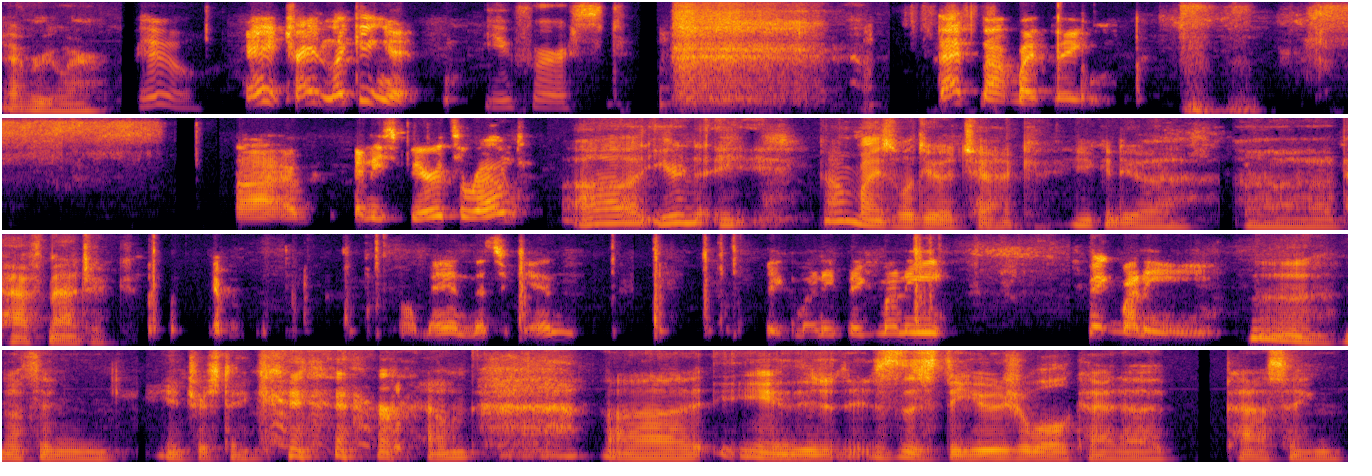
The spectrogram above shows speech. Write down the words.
everywhere. Ew. Hey, try licking it. You first. That's not my thing. Uh, any spirits around? Uh, you're. I might as well do a check. You can do a uh, half magic. Oh man, this again. Big money, big money, big money. Uh, nothing interesting around. Uh, you know, this is the usual kind of passing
